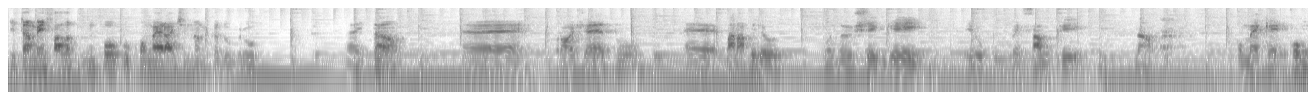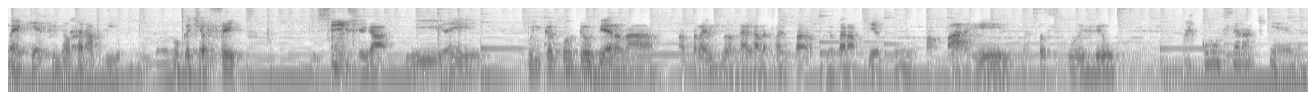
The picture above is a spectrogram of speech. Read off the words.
e também fala um pouco como era a dinâmica do grupo. É, então, é, projeto é, maravilhoso. Quando eu cheguei, eu pensava que não, como é que é, como é que é fisioterapia? Eu nunca tinha feito. Sim. Chegar aqui, aí a única coisa que eu vi era na, na televisão, né? A galera fazendo fisioterapia com aparelho, com essas coisas. Eu, mas como será que é, né?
